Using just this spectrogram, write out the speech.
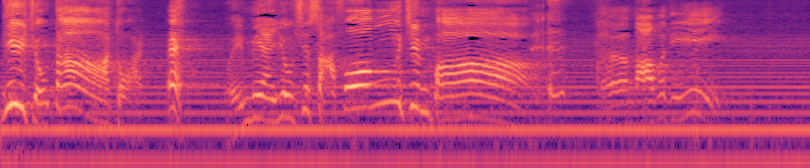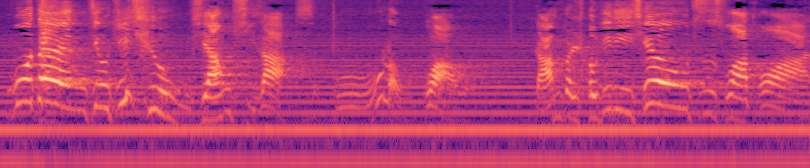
你就打断，哎，未免有些煞风景吧？呃，马武帝，我等就居穷乡僻壤，是孤陋寡闻，干本头的泥鳅子耍团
